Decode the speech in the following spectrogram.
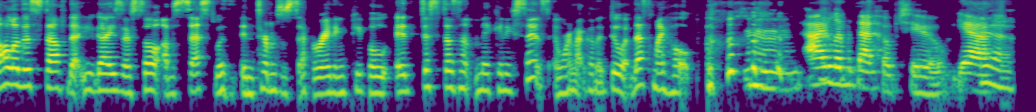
all of this stuff that you guys are so obsessed with in terms of separating people it just doesn't make any sense and we're not going to do it. That's my hope. Mm, i live with that hope too. Yeah. yeah.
